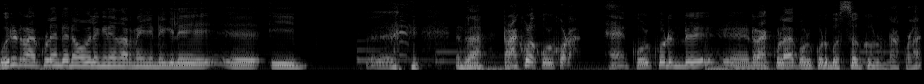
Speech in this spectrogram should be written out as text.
ഒരു ഡ്രാക്കുളേന്റെ നോവൽ എങ്ങനെയാണെന്ന് പറഞ്ഞു കഴിഞ്ഞിട്ടുണ്ടെങ്കിൽ ഈ എന്താ ഡ്രാക്കുള കോഴിക്കോടാണ് കോഴിക്കോടുണ്ട് ഡ്രാക്കുള കോഴിക്കോട് ബസ്സൊക്കെ വിടും ഡ്രാക്കുള.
